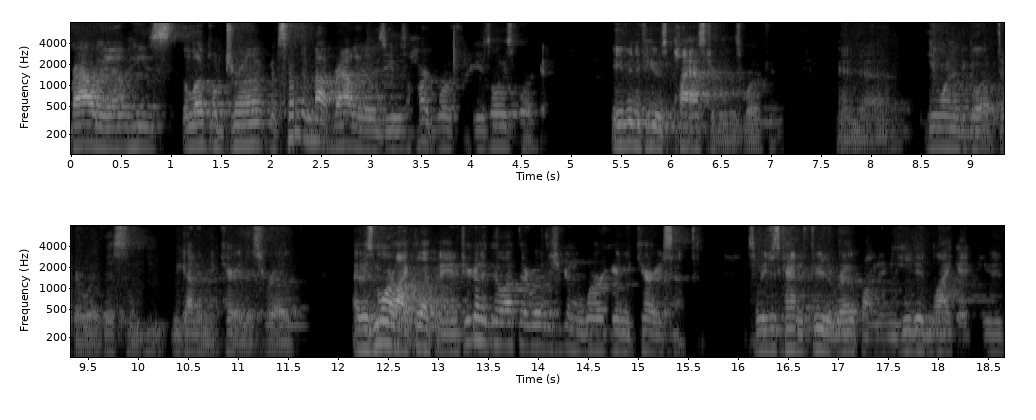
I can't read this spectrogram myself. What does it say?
Braulio, he's the local drunk, but something about Braulio is he was a hard worker. He was always working. Even if he was plastered, he was working. And uh, he wanted to go up there with us, and we got him to carry this rope. It was more like, look, man, if you're going to go up there with us, you're going to work, you're going to carry something. So we just kind of threw the rope on him, he didn't like it. He was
